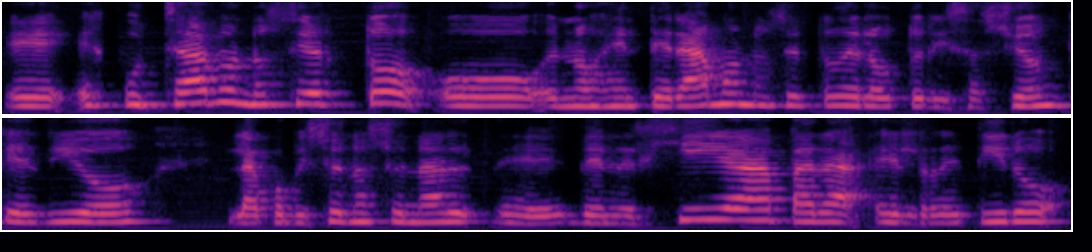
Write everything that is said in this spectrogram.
escuchamos, ¿no es cierto?, o nos enteramos, ¿no es cierto?, de la autorización que dio la Comisión Nacional de Energía para el retiro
